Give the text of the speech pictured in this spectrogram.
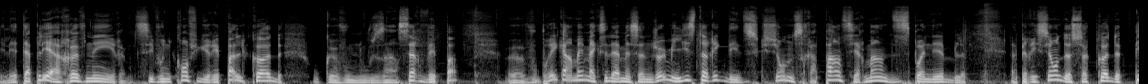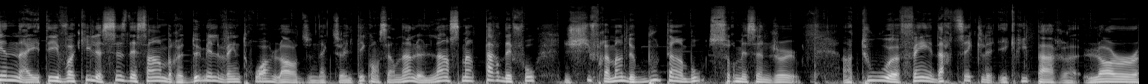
il est appelé à revenir. Si vous ne configurez pas le code ou que vous ne vous en servez pas, euh, vous pourrez quand même accéder à Messenger, mais l'historique des discussions ne sera pas entièrement disponible. L'apparition de ce code PIN a été évoquée le 6 décembre 2023 lors d'une actualité concernant le lancement par défaut du chiffrement de bout en bout sur Messenger. En tout, euh, fin d'article écrit par euh, Laure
